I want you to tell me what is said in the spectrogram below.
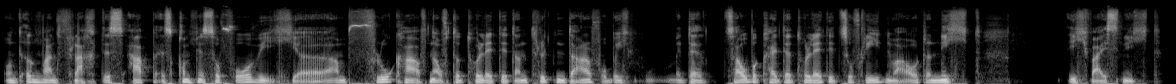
Und irgendwann flacht es ab. Es kommt mir so vor, wie ich äh, am Flughafen auf der Toilette dann drücken darf, ob ich mit der Sauberkeit der Toilette zufrieden war oder nicht. Ich weiß nicht.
